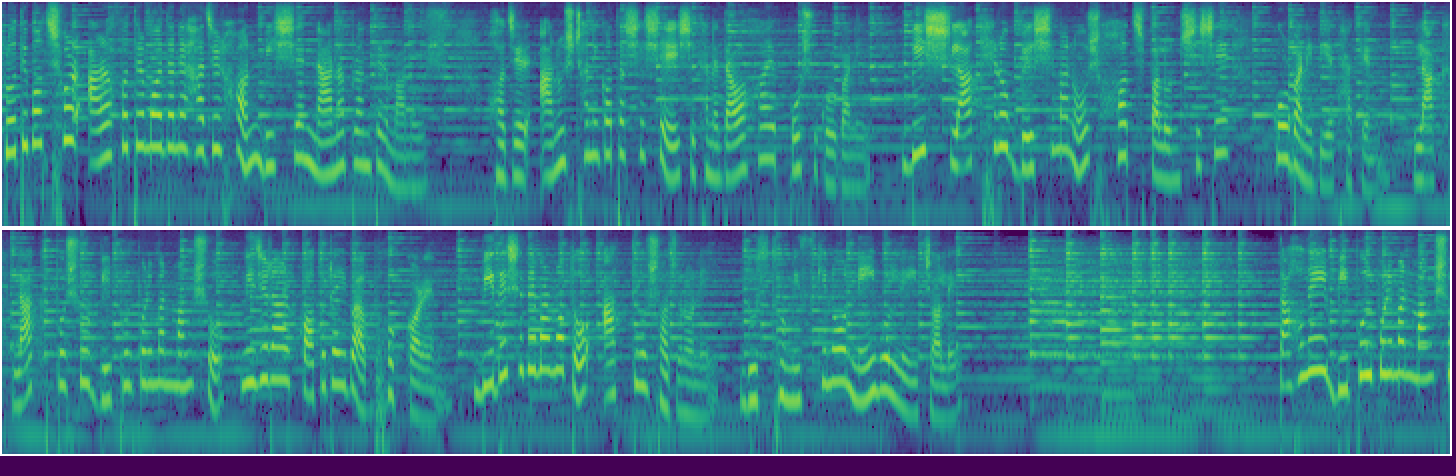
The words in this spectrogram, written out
প্রতি বছর আরাফাতের ময়দানে হাজির হন বিশ্বের নানা প্রান্তের মানুষ। হজের আনুষ্ঠানিকতা শেষে সেখানে দেওয়া হয় পশু কোরবানি। বিশ লাখেরও বেশি মানুষ হজ পালন শেষে কোরবানি দিয়ে থাকেন। লাখ লাখ পশুর বিপুল পরিমাণ মাংস নিজেরা আর কতটাই বা ভোগ করেন। বিদেশে দেবার মতো আত্মীয় স্বজনও নেই। দুস্থ মিসকিনও নেই বললেই চলে। তাহলে এই বিপুল পরিমাণ মাংস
